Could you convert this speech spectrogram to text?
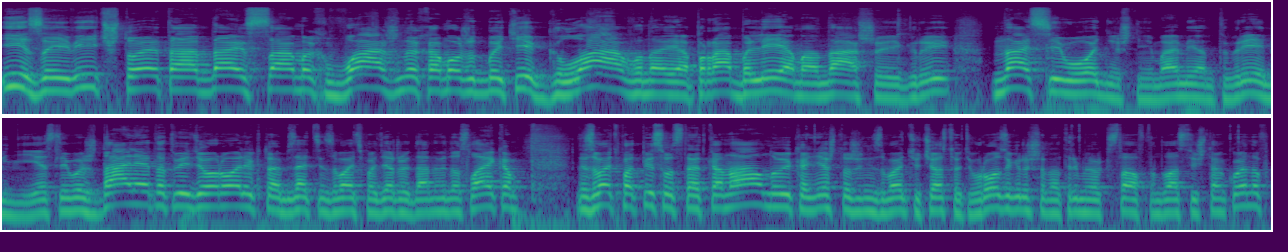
и заявить, что это одна из самых важных, а может быть и главная проблема нашей игры на сегодняшний момент времени. Если вы ждали этот видеоролик, то обязательно забывайте поддерживать данный видос лайком. Не забывайте подписываться на этот канал. Ну и, конечно же, не забывайте участвовать в розыгрыше на 3 миллиона слав на 20 тысяч танкоинов.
